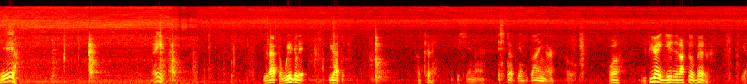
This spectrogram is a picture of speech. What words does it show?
Yeah. Man, You have to wiggle it. You have to. okay. It's in there. It's stuck in the thing there. Oh, Well, if you ain't getting it, I feel better. Yeah.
